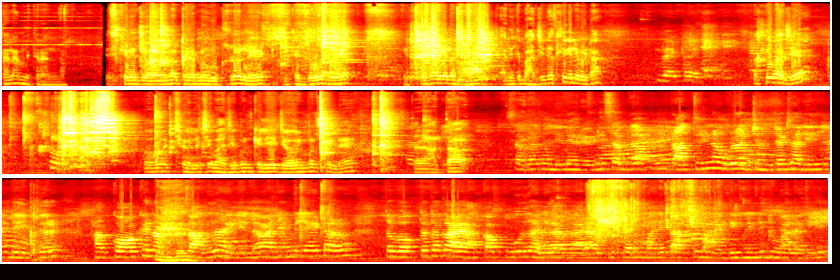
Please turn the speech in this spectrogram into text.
चला मित्रांनो. एस केने जेवण केलं मी उठलो लेट इथे दूध आहे. इथे काय गेलं भात. आणि इथे भाजी कसली गेली बेटा? कसली भाजी आहे? हो छोलेची भाजी पण केली आहे. जेवण पण केलं आहे तर आता सगळं झालेलं आहे. रेडी सगळं आपण रात्री ना एवढं झंझट झालेली डेंजर हा कॉक आहे ना आमचं चालू राहिलेलं. आणि आम्ही लेट आलो. तर बघतो तर काय अका पूर झालेला घरात किचनमध्ये तासी भांडी बिंडी धुवा लागली.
